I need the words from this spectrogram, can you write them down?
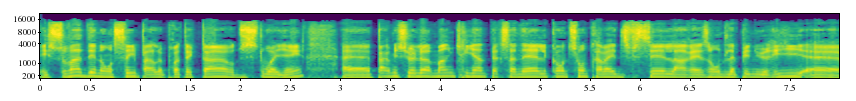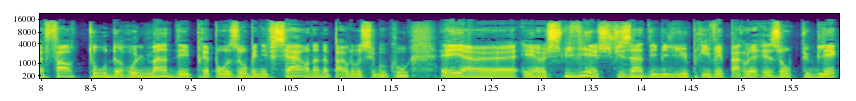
et souvent dénoncés par le protecteur du citoyen. Euh, parmi ceux-là, manque criant de personnel, conditions de travail difficiles en raison de la pénurie, euh, fort taux de roulement des préposés aux bénéficiaires, on en a parlé aussi beaucoup, et, euh, et un suivi insuffisant des milieux privés par le réseau public.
